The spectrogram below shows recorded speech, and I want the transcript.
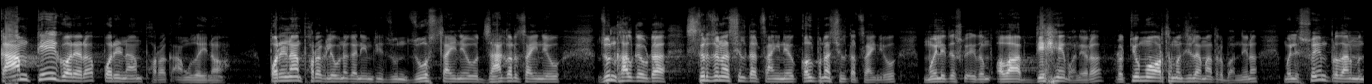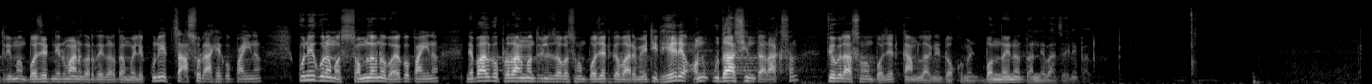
काम त्यही गरेर परिणाम फरक आउँदैन। परिणाम फरक ल्याउनका निम्ति जुन जोस चाहिने हो जाँगर चाहिने हो जुन खालको एउटा सृजनाशीलता चाहिने हो कल्पनाशीलता चाहिने हो मैले त्यसको एकदम अभाव देखेँ भनेर र त्यो म अर्थमन्त्रीलाई मात्र भन्दिनँ मैले स्वयं प्रधानमन्त्रीमा बजेट निर्माण गर्दै गर्दा मैले कुनै चासो राखेको पाइनँ कुनै कुरामा संलग्न भएको पाइनँ नेपालको प्रधानमन्त्रीले जबसम्म बजेटको बारेमा यति धेरै अनु उदासीनता राख्छन् त्यो बेलासम्म बजेट काम लाग्ने डकुमेन्ट बन्दैन। धन्यवाद जय नेपाल।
